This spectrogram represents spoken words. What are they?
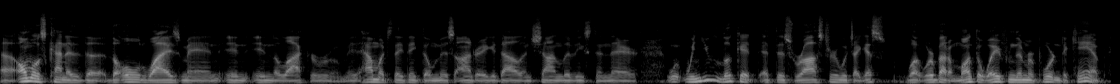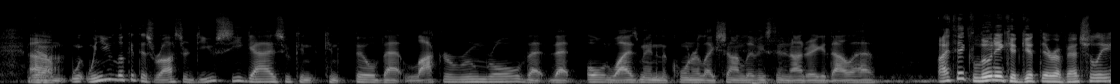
uh, almost kind of the the old wise man in, in the locker room and how much they think they'll miss Andre Iguodala and Shaun Livingston there. W- when you look at, at this roster, which I guess what we're about a month away from them reporting to camp, yeah. um, w- when you look at this roster, do you see guys who can can fill that locker room role that that old wise man in the corner like Shaun Livingston and Andre Iguodala have? I think Looney could get there eventually.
